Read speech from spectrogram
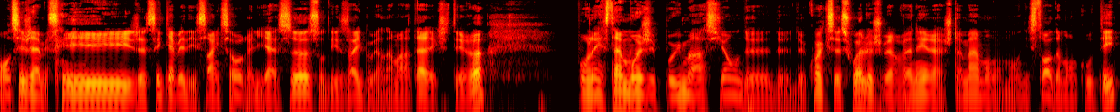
On ne sait jamais. je sais qu'il y avait des sanctions reliées à ça, sur des aides gouvernementales, etc. Pour l'instant, moi, je n'ai pas eu mention de, quoi que ce soit. Là, je vais revenir justement à mon, histoire de mon côté.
